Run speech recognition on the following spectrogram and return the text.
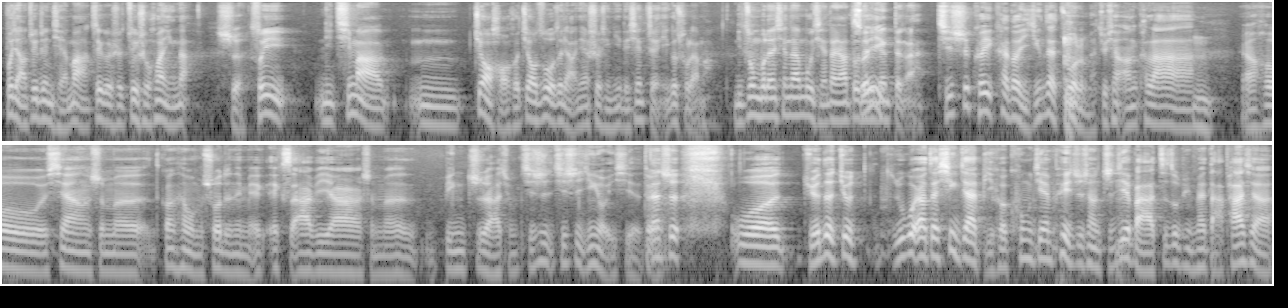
不讲最挣钱嘛，这个是最受欢迎的，是所以。你起码，嗯，叫好和叫座这两件事情，你得先整一个出来嘛。你总不能现在目前大家都在等啊。其实可以看到已经在做了嘛，就像昂克拉啊，然后像什么刚才我们说的那个 XRV 啊，什么缤智啊，什么其实其实已经有一些，对。但是我觉得就如果要在性价比和空间配置上直接把自主品牌打趴下，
